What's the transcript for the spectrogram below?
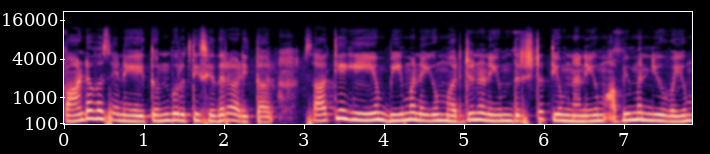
பாண்டவ சேனையைத் துன்புறுத்தி சிதற அடித்தார். சாத்யகியையும் பீமனையும் அர்ஜுனனையும் திருஷ்டத்யும்னனையும் அபிமன்யுவையும்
